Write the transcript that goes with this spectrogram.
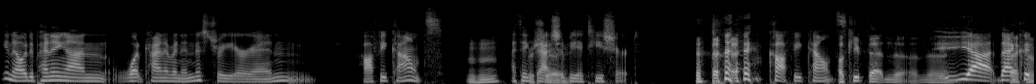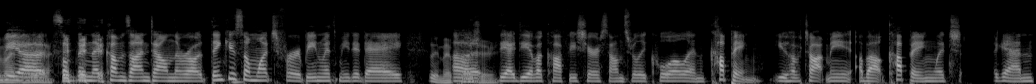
you know, depending on what kind of an industry you're in, coffee counts. mm-hmm. I think that sure. should be a t-shirt. coffee counts. I'll keep that in the. In the yeah, that could be uh, yeah. something that comes on down the road. Thank you so much for being with me today. really my Uh, pleasure. the idea of a coffee share sounds really cool. And cupping, you have taught me about cupping, which again,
